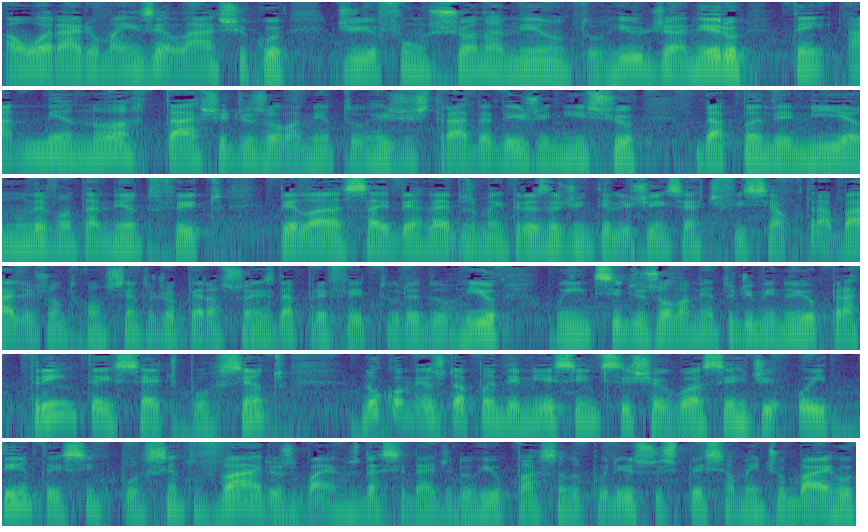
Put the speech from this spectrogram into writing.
a um horário mais elástico de funcionamento. O Rio de Janeiro tem a menor taxa de isolamento registrada desde o início da pandemia, num levantamento feito pela Cyberlabs, uma empresa de inteligência artificial que trabalha junto com o Centro de Operações da Prefeitura do Rio, o índice de isolamento diminuiu para 37%. No começo da pandemia, esse índice chegou a ser de 85%. Vários bairros da cidade do Rio passando por isso, especialmente o bairro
